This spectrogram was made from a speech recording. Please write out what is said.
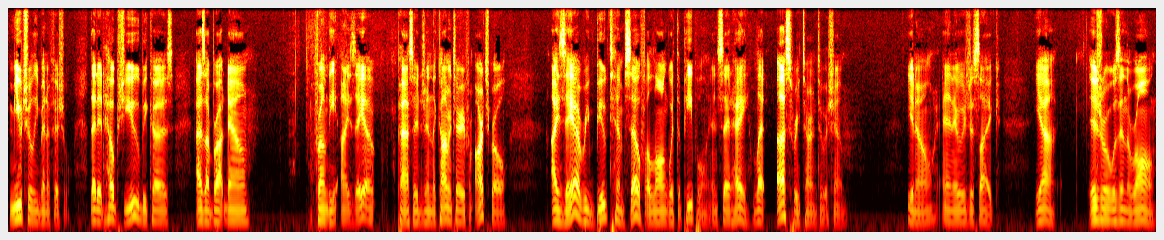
mutually beneficial, that it helps you because, as I brought down from the Isaiah passage in the commentary from ArtScroll, Isaiah rebuked himself along with the people and said, Hey, let us return to Hashem. You know, and it was just like, yeah, Israel was in the wrong.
